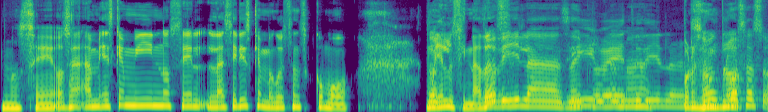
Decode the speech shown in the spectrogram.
No sé. O sea, a mí, es que a mí, no sé, las series que me gustan son como muy Tú- alucinadas. Tú dilas, no hay Sí, güey, tú problema. dilo. Por Son ejemplo, cosas, A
